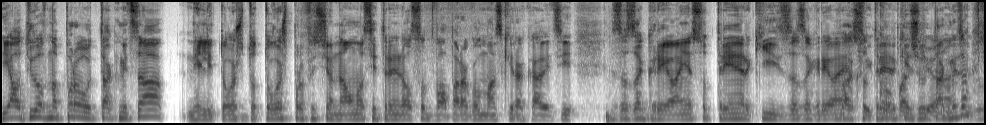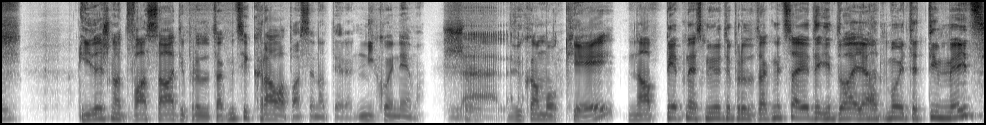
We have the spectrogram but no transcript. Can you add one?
Ја отидов на прва такмица, нели тогаш до тогаш професионално си тренирал со два пара голмански ракавици за загревање со тренерки за загревање со Вакви тренерки за такмица. онакви. Идеш на два сати пред утакмици, крава пасе на терен, никој нема. Леле. Викам, окей, на 15 минути пред утакмица, ете ги доаѓаат моите тиммейтс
